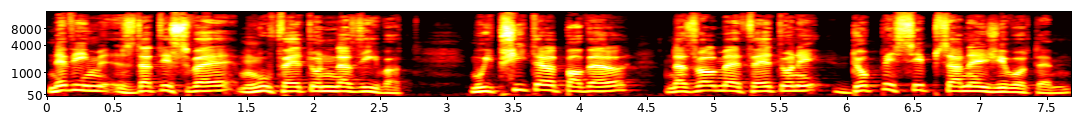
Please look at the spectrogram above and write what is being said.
Nevím, zda ty své mohu féton nazývat. Můj přítel Pavel nazval mé fétony dopisy psané životem.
